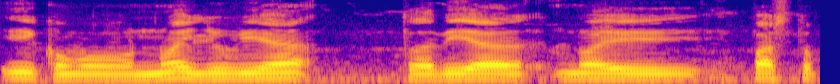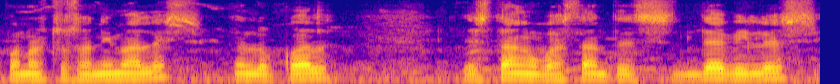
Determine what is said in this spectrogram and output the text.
y como no hay lluvia, todavía no hay pasto para nuestros animales, en lo cual están bastante débiles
